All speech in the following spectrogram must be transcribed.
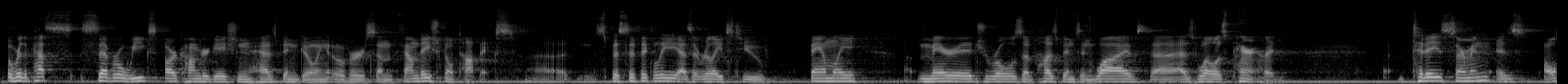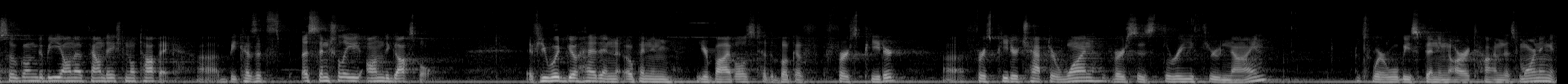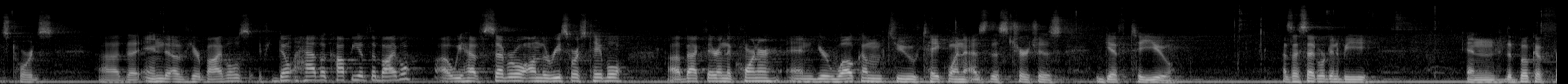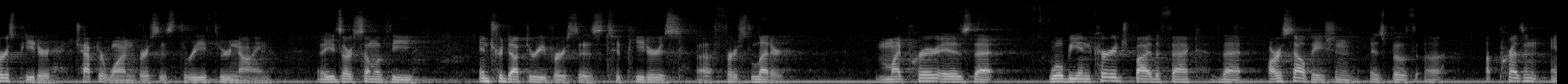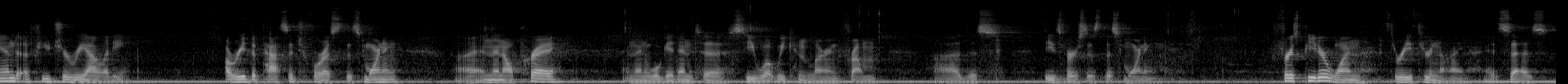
Over the past several weeks, our congregation has been going over some foundational topics, uh, specifically as it relates to family, marriage, roles of husbands and wives, uh, as well as parenthood. Today's sermon is also going to be on a foundational topic uh, because it's essentially on the gospel. If you would go ahead and open your Bibles to the book of 1 Peter, uh, 1 Peter chapter 1, verses 3 through 9. It's where we'll be spending our time this morning. It's towards uh, the end of your Bibles. If you don't have a copy of the Bible, uh, we have several on the resource table uh, back there in the corner, and you're welcome to take one as this church's gift to you. As I said, we're going to be in the book of 1 Peter, chapter 1, verses 3 through 9. These are some of the introductory verses to Peter's uh, first letter. My prayer is that we'll be encouraged by the fact that our salvation is both a, a present and a future reality. I'll read the passage for us this morning, uh, and then I'll pray, and then we'll get into see what we can learn from uh, this these verses this morning. 1 Peter 1 3 through 9. It says,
